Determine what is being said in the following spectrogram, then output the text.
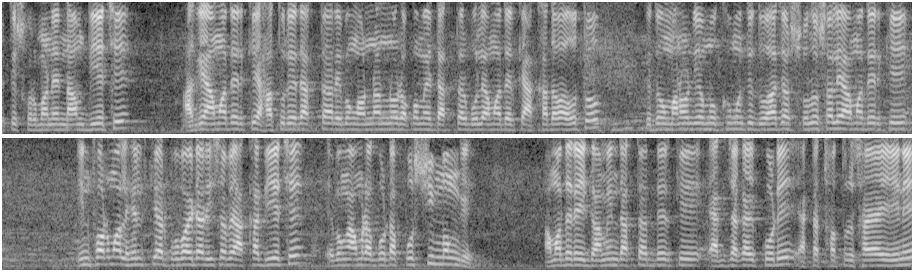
একটি সম্মানের নাম দিয়েছে। আগে আমাদেরকে হাতুড়ে ডাক্তার এবং অন্যান্য রকমের ডাক্তার বলে আমাদেরকে আখ্যা দেওয়া হতো। কিন্তু মাননীয় মুখ্যমন্ত্রী দু হাজার ষোলো সালে আমাদেরকে ইনফর্মাল হেলথ কেয়ার প্রোভাইডার হিসাবে আখ্যা দিয়েছে এবং আমরা গোটা পশ্চিমবঙ্গে আমাদের এই গ্রামীণ ডাক্তারদেরকে এক জায়গায় করে, একটা ছত্রছায়ায় এনে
